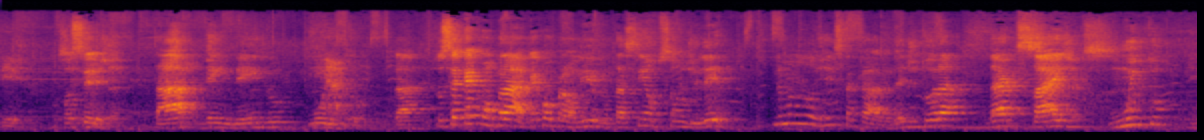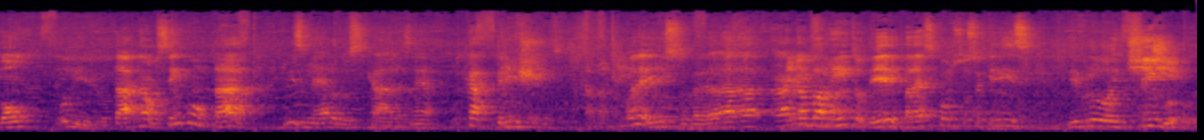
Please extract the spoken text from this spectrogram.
Veja. Ou seja, tá vendendo muito, tá? Se você quer comprar, quer comprar um livro, tá sem a opção de ler, Demonologista, cara, da editora Darkside, muito bom o livro, tá? Não, sem contar o esmero dos caras, né? O capricho. Acabamento. Olha isso, velho. A- a- O acabamento dele parece como se fosse aqueles livro antigo.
